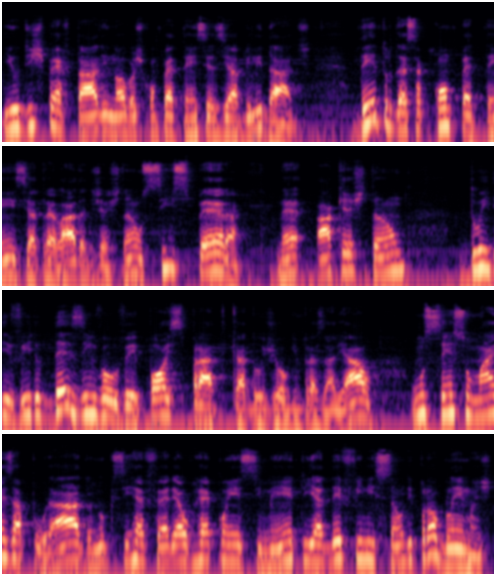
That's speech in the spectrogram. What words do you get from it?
e o despertar de novas competências e habilidades. Dentro dessa competência atrelada de gestão, se espera né, a questão do indivíduo desenvolver pós-prática do jogo empresarial um senso mais apurado no que se refere ao reconhecimento e à definição de problemas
